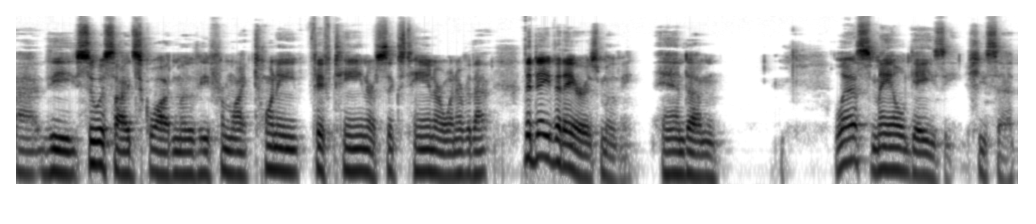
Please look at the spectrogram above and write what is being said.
uh, the Suicide Squad movie from like 2015 or 16 or whenever that, the David Ayers movie. And um, less male gazy, she said.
